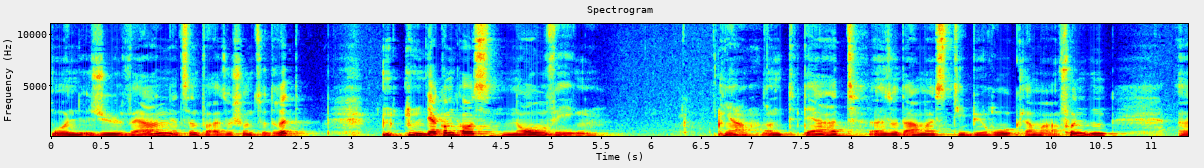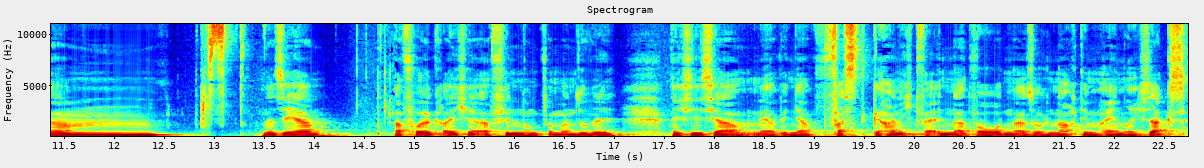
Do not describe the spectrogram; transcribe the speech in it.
und Jules Verne. Jetzt sind wir also schon zu dritt. Der kommt aus Norwegen. Ja, und der hat also damals die Büroklammer erfunden. Ähm, eine sehr erfolgreiche Erfindung, wenn man so will. Sie ist ja mehr oder weniger fast gar nicht verändert worden. Also nach dem Heinrich Sachs,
